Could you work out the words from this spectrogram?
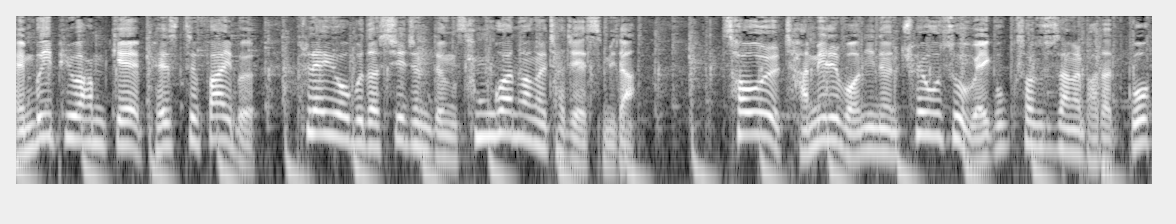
MVP와 함께 베스트 5, play of the season 등 3관왕을 차지했습니다. 서울 자밀 워니는 최우수 외국 선수상을 받았고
